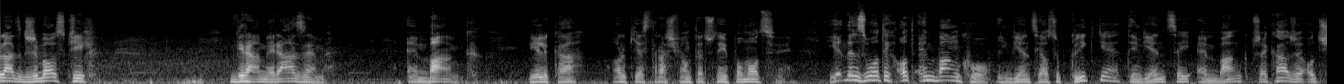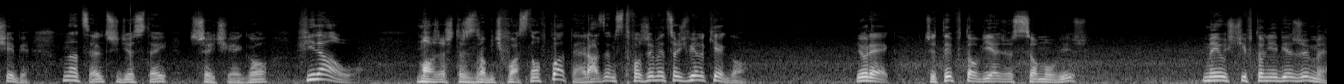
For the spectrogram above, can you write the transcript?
Plac Grzybowskich. Gramy razem. M-Bank. Wielka Orkiestra Świątecznej Pomocy. Jeden złotych od M-Banku. Im więcej osób kliknie, tym więcej M-Bank przekaże od siebie na cel 33 finału. Możesz też zrobić własną wpłatę. Razem stworzymy coś wielkiego. Jurek, czy ty w to wierzysz, co mówisz? My już ci w to nie wierzymy.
